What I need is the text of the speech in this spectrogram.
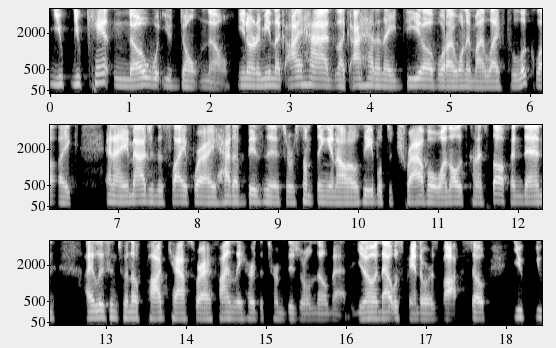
you you can't know what you don't know you know what i mean like i had like i had an idea of what i wanted my life to look like and i imagined this life where i had a business or something and i was able to travel and all this kind of stuff and then i listened to enough podcasts where i finally heard the term digital nomad you know and that was pandora's box. So you you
